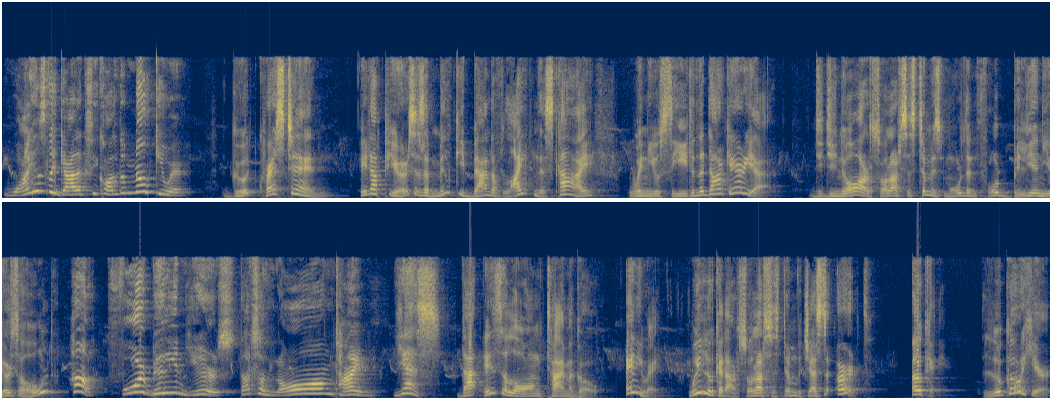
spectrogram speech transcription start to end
Why is the galaxy called the Milky Way? Good question. It appears as a milky band of light in the sky when you see it in the dark area. Did you know our solar system is more than 4 billion years old? Billion years. That's a long time. Yes, that is a long time ago. Anyway, we look at our solar system which has the Earth. Okay, look over here.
